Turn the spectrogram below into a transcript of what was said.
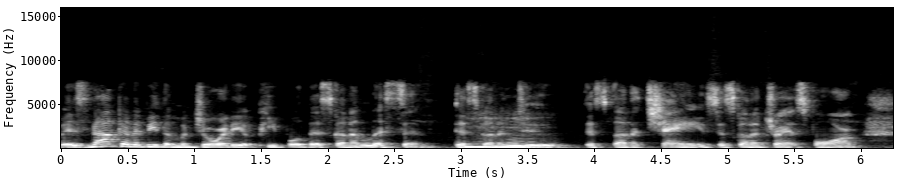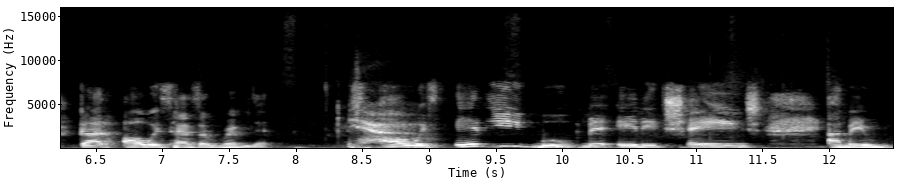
it's not going to be the majority of people that's going to listen that's mm-hmm. going to do that's going to change that's going to transform. God always has a remnant yeah. Always any movement, any change. I mean,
